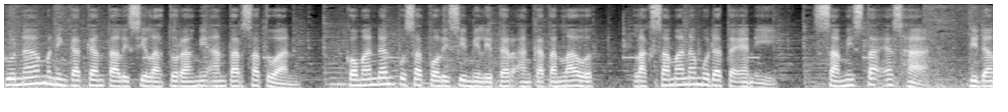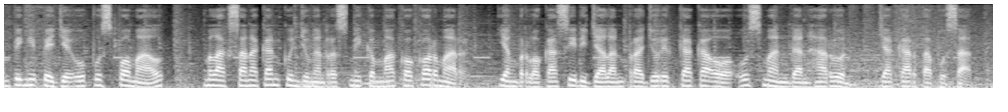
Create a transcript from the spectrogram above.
Guna meningkatkan tali silaturahmi antar satuan, Komandan Pusat Polisi Militer Angkatan Laut, Laksamana Muda TNI, Samista SH, didampingi PJU Puspomal, melaksanakan kunjungan resmi ke Mako Kormar, yang berlokasi di Jalan Prajurit KKO Usman dan Harun, Jakarta Pusat.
